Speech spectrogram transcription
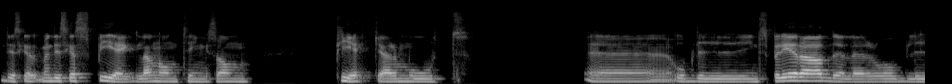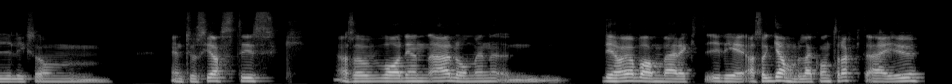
det ska, men det ska spegla någonting som pekar mot eh, att bli inspirerad eller att bli liksom entusiastisk. Alltså vad den är då, men det har jag bara märkt i det, alltså gamla kontrakt är ju,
